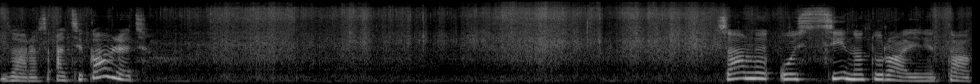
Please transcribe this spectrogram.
Зараз. А цікавлять. Саме ось ці натуральні. Так,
